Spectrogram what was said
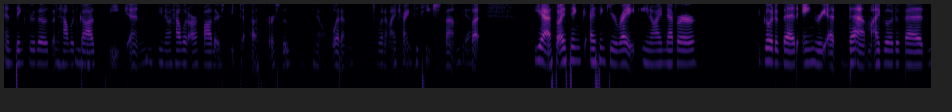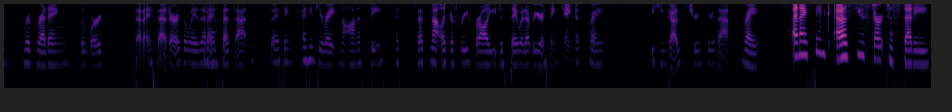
and think through those and how would Mhm. God speak and Mm. you know how would our father speak to us versus you know what am what am I trying to teach them Yeah. but yeah so I think I think you're right you know I never go to bed angry at them I go to bed regretting the words that I said or the way that I said that. So I think I think you're right in the honesty. I, that's not like a free for all. You just say whatever you're thinking. It's right. speaking God's truth through that. Right. And I think as you start to study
